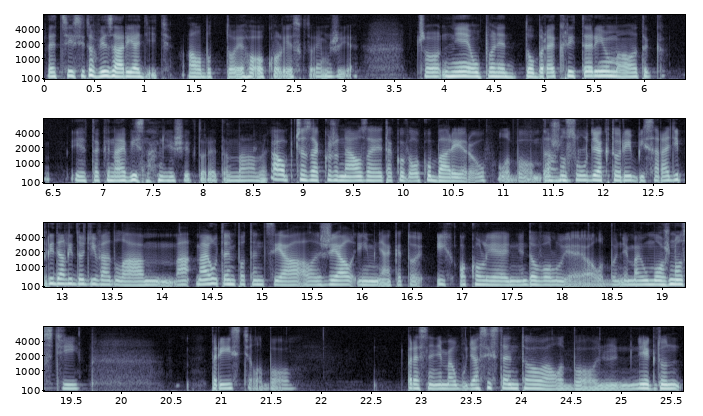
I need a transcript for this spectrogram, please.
vecí si to vie zariadiť, alebo to jeho okolie, s ktorým žije. Čo nie je úplne dobré kritérium, ale tak je také najvýznamnejšie, ktoré tam máme. A občas akože naozaj je takou veľkou bariérou, lebo možno sú ľudia, ktorí by sa radi pridali do divadla, majú ten potenciál, ale žiaľ im nejaké to ich okolie nedovoluje, alebo nemajú možnosti prísť, lebo presne nemajú buď asistentov, alebo niekto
